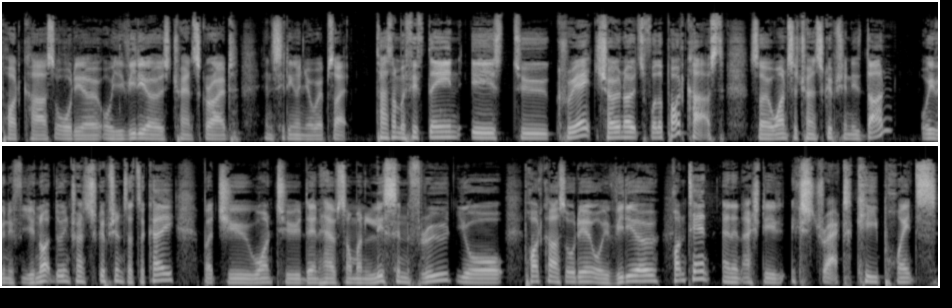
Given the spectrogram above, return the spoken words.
podcast audio or your videos transcribed and sitting on your website. Task number 15 is to create show notes for the podcast. So once the transcription is done, or even if you're not doing transcriptions, that's okay. But you want to then have someone listen through your podcast audio or your video content and then actually extract key points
